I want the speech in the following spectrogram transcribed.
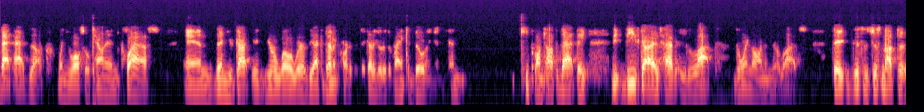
that adds up when you also count in class. And then you've got, you're well aware of the academic part of it. They got to go to the Rankin building and, and keep on top of that. They, th- these guys have a lot going on in their lives. They, this is just not the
